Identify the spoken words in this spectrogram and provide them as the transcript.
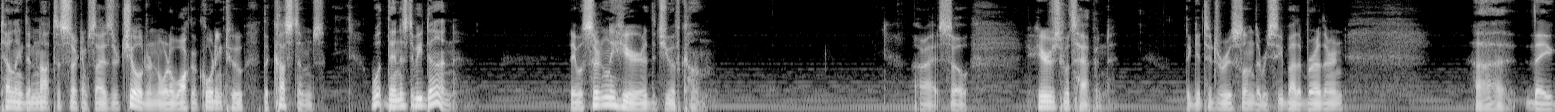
telling them not to circumcise their children, nor to walk according to the customs. What then is to be done? They will certainly hear that you have come. All right, so here's what's happened. They get to Jerusalem, they're received by the brethren. Uh, they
